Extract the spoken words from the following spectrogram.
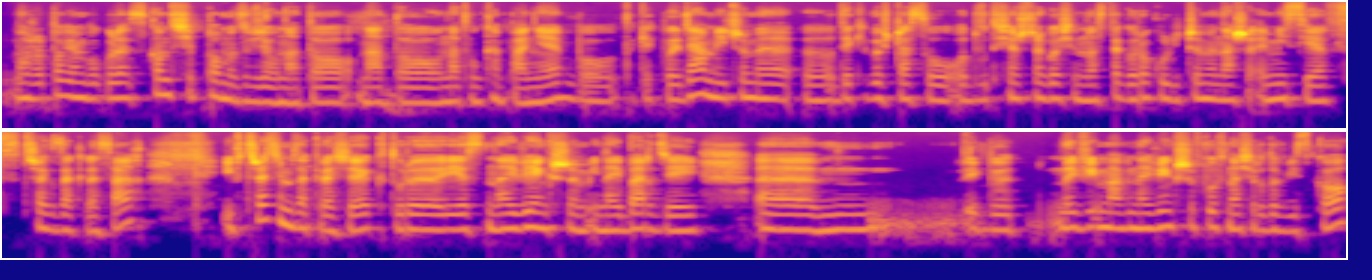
Może powiem w ogóle, skąd się pomysł wziął na, to, na, to, na tą kampanię, bo tak jak powiedziałam, liczymy e, od jakiegoś czasu, od 2018 roku liczymy nasze emisje w trzech zakresach. I w trzecim zakresie, który jest największym i najbardziej jakby ma największy wpływ na środowisko,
